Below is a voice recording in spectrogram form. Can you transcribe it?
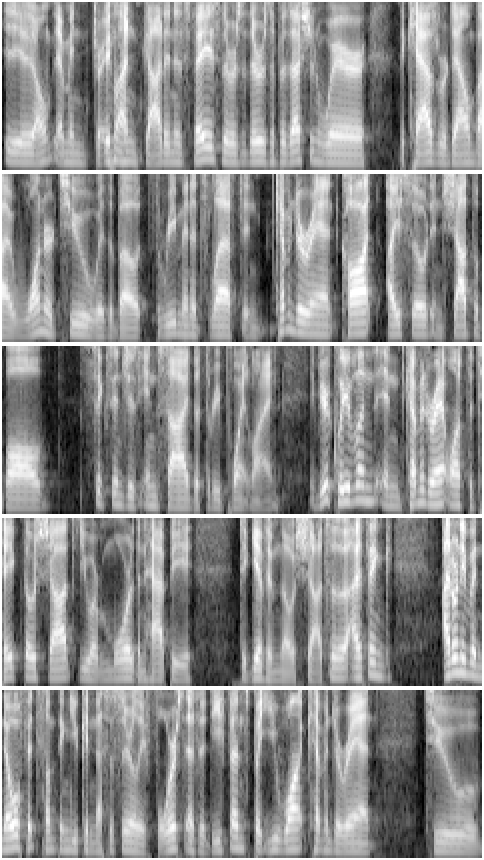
you know, I mean, Draymond got in his face. There was there was a possession where the Cavs were down by one or two with about three minutes left, and Kevin Durant caught, isoed, and shot the ball six inches inside the three point line. If you're Cleveland and Kevin Durant wants to take those shots, you are more than happy to give him those shots. So I think I don't even know if it's something you can necessarily force as a defense, but you want Kevin Durant to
